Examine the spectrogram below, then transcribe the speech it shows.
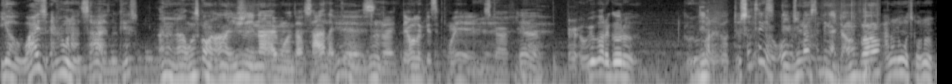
Yo, why is everyone outside, Lucas? I don't know what's going on. Usually not everyone's outside like Yeah, this. yeah. Like they all look disappointed and stuff. You know? Are, are we about to go to? Are we Did- about to go do something or what? Steve, you know something I don't, bro? I don't know what's going on.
